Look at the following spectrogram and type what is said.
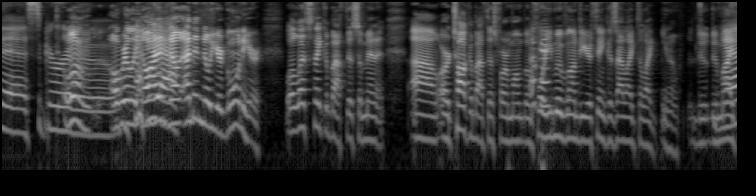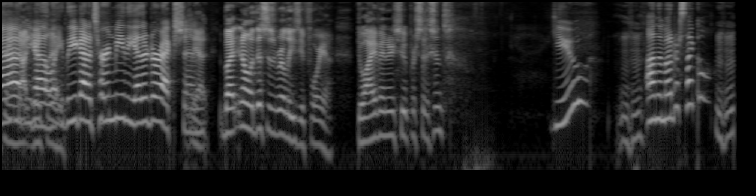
this group. Oh, oh, really? Oh, I didn't know. I didn't know you were going here. Well, let's think about this a minute, uh, or talk about this for a moment before Okay. you move on to your thing, because I like to like you know do, do my yeah, thing, not you your gotta, thing. You got to turn me the other direction. yeah, but you know this is real easy for you. Do I have any superstitions? You? Mm-hmm. On the motorcycle? Mm-hmm.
